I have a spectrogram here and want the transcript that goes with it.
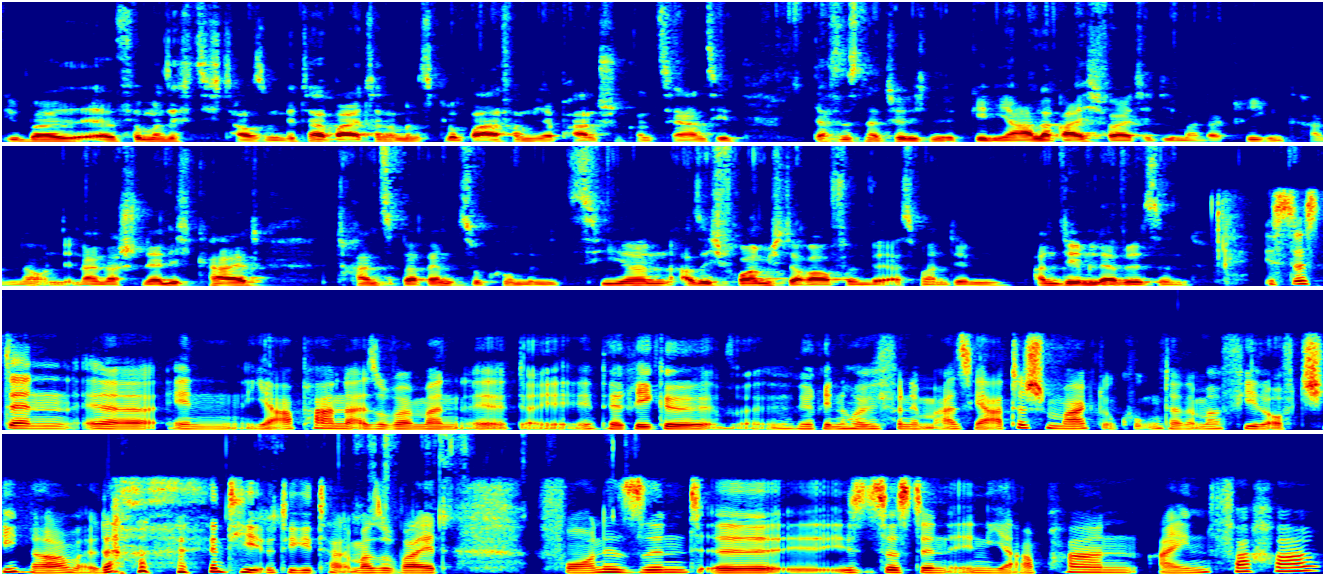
über äh, 65.000 Mitarbeiter, wenn man das global vom japanischen Konzern sieht. Das ist natürlich eine geniale Reichweite, die man da kriegen kann. Ne? Und in einer Schnelligkeit, transparent zu kommunizieren. Also ich freue mich darauf, wenn wir erstmal an dem, an dem Level sind. Ist das denn äh, in Japan, also weil man äh, in der Regel, wir reden häufig von dem asiatischen Markt und gucken dann immer viel auf China, weil da die digital immer so weit vorne sind. Äh, ist das denn in Japan einfacher,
